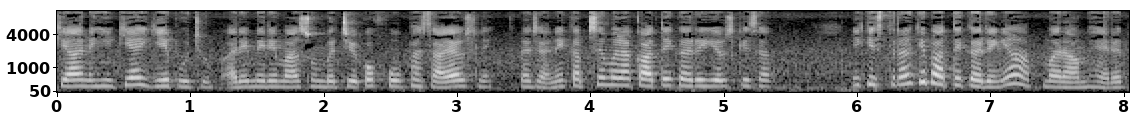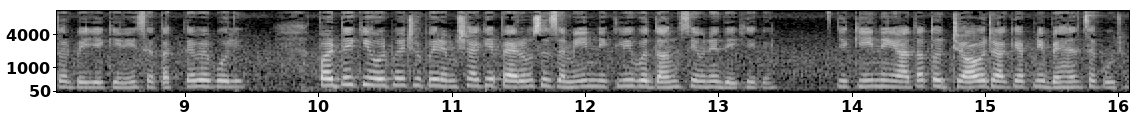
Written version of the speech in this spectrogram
क्या नहीं किया, ये पूछो। अरे, मेरे मासूम बच्चे को खूब फंसाया उसने। न जाने कब से मुलाकातें कर रही है उसके साथ। ये किस तरह की बातें कर रही हैं आप? मराम हैरत और बेयकीनी से तकते हुए बोली। पर्दे की ओट में छुपे रिमशा के पैरों से ज़मीन निकली, वो दंग से उन्हें देखे गई। यकीन नहीं आता तो जाओ जाके अपनी बहन से पूछो।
